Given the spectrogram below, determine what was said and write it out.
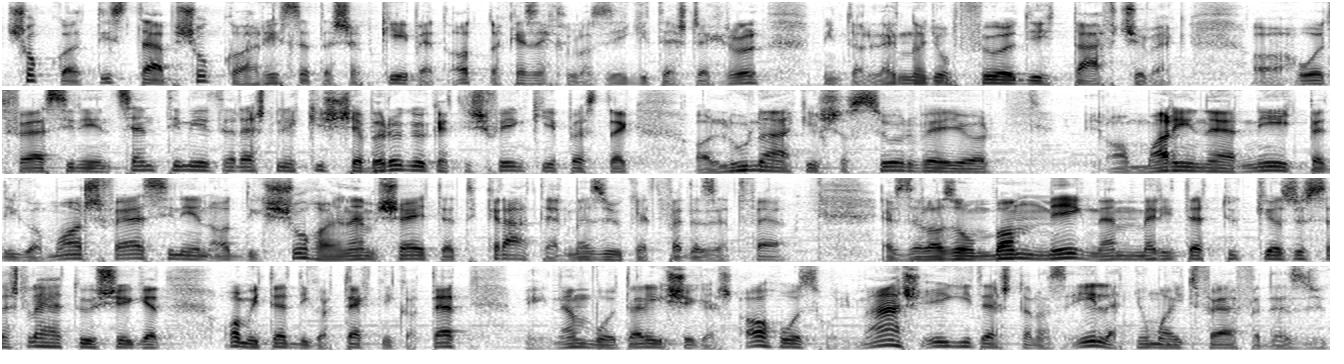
sokkal tisztább, sokkal részletesebb képet adtak ezekről az égitestekről, mint a legnagyobb földi távcsövek. A Hold felszínén centiméteresnél kisebb rögöket is fényképeztek, a Lunák és a Surveyor a Mariner 4 pedig a Mars felszínén addig soha nem sejtett krátermezőket fedezett fel. Ezzel azonban még nem merítettük ki az összes lehetőséget, amit eddig a technika tett, még nem volt elégséges ahhoz, hogy más égitesten az élet nyomait felfedezzük.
